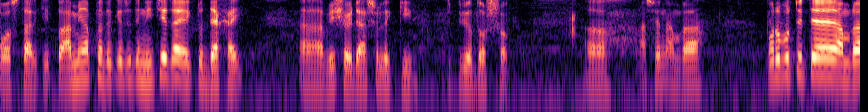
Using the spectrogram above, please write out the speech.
অবস্থা আর কি। তো আমি আপনাদেরকে যদি নিচে যাই, একটু দেখাই বিষয়টা আসলে কি, প্রিয় দর্শক। আসেন, আমরা পরবর্তীতে আমরা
